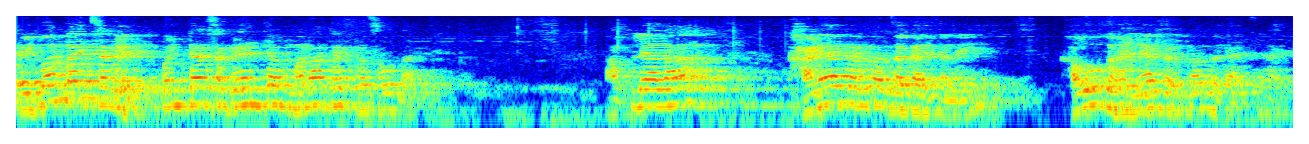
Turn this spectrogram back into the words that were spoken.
विद्वान नाहीत सगळे पण त्या सगळ्यांच्या मनात हे फसवलं आहे. आपल्याला खाण्याकरता जगायचं नाही खाऊ घालण्याकरता जगायचं आहे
